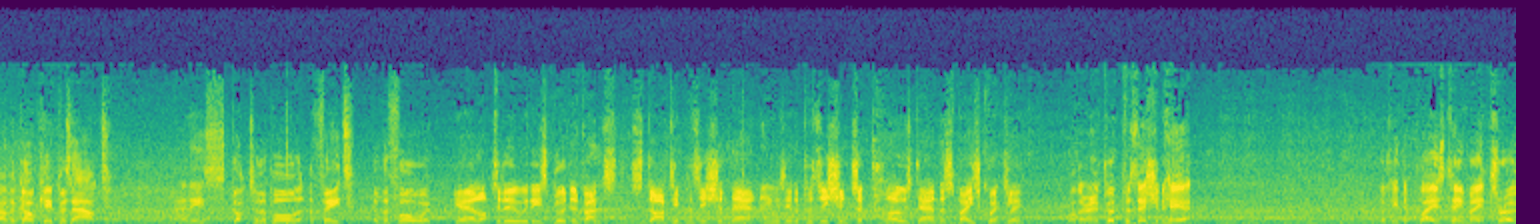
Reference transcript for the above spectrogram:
Oh, the goalkeeper's out. And he's got to the ball at the feet of the forward. Yeah, a lot to do with his good advanced starting position there. He was in a position to close down the space quickly. Well, they're in a good position here. Looking to play his teammate through.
